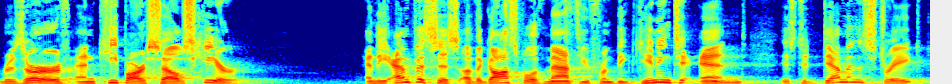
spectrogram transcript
reserve and keep ourselves here. And the emphasis of the Gospel of Matthew from beginning to end is to demonstrate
